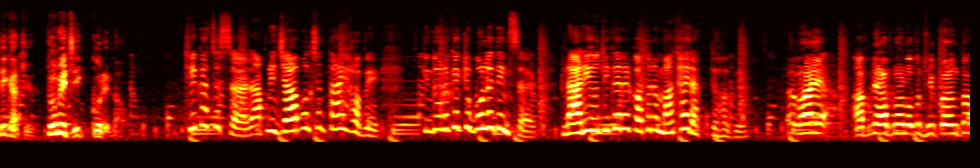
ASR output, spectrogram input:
ঠিক আছে তুমি ঠিক করে দাও। ঠিক আছে স্যার। আপনি যা বলছেন তাই হবে। কিন্তু ওনাকে একটু বলে দিন স্যার। নারী অধিকারের কথাটা মাথায় রাখতে হবে। ভাই আপনি আপনার মতো ঠিক করেন তো।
